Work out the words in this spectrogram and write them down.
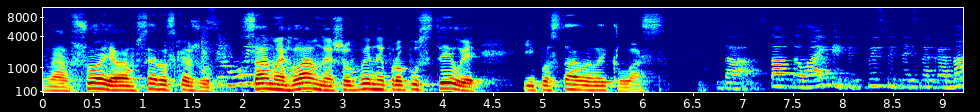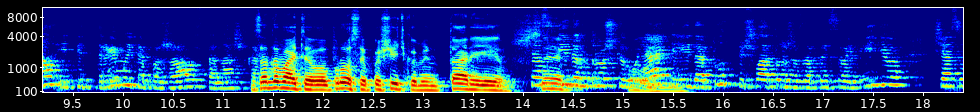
на що, я вам все розкажу. Сьогодні- Саме головне, щоб ви не пропустили і поставили клас. Да, ставте лайки, підписуйтесь на канал і підтримуйте, пожалуйста, наш канал. Задавайте вопроси, пишіть коментарі. Зараз підемо трошки гуляти. Ліда тут пішла теж записувати відео. Зараз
